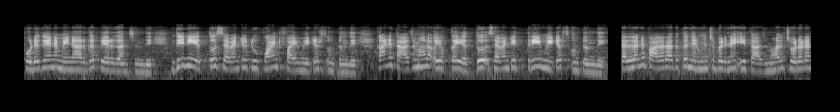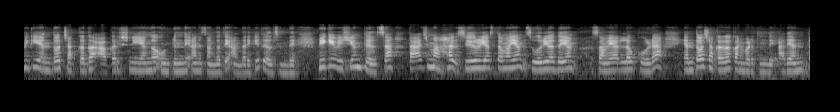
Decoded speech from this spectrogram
పొడుగైన మినార్గా పేరుగాంచింది. దీని ఎత్తు seventy two point five meters ఉంటుంది. కానీ తాజ్మహల్ యొక్క ఎత్తు సెవెంటీ త్రీ మీటర్స్ ఉంటుంది. తెల్లని పాలరాతితో నిర్మించబడిన ఈ తాజ్మహల్ చూడడానికి ఎంతో చక్కగా ఆకర్షణీయంగా ఉంటుంది అనే సంగతి అందరికీ తెలిసిందే. మీకు ఈ విషయం తెలుసా? తాజ్మహల్ సూర్యాస్తమయం సూర్యోదయం సమయాల్లో కూడా ఎంతో చక్కగా కనబడుతుంది. అది ఎంత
